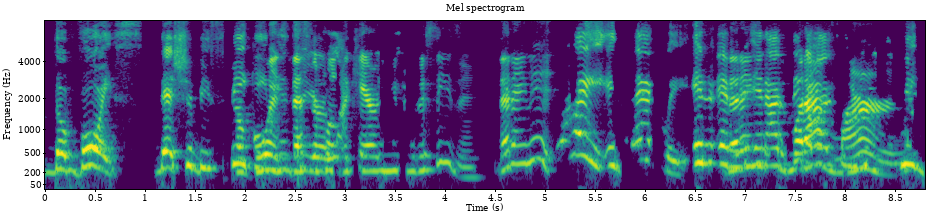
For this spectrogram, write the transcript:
the voice that should be speaking the voice that's supposed life. to carry you through the season. That ain't it. Right, exactly. And and, and I what I've learned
